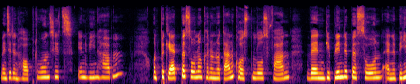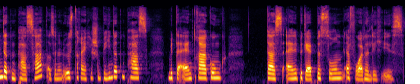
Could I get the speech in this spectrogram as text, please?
wenn sie den Hauptwohnsitz in Wien haben. Und Begleitpersonen können nur dann kostenlos fahren, wenn die blinde Person einen Behindertenpass hat, also einen österreichischen Behindertenpass mit der Eintragung, dass eine Begleitperson erforderlich ist.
